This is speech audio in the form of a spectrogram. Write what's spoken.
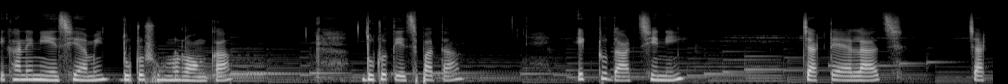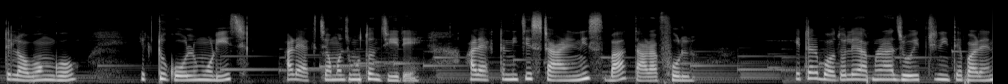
এখানে নিয়েছি আমি দুটো শুকনো লঙ্কা, দুটো তেজপাতা, একটু দারচিনি, চারটে এলাচ, চারটে লবঙ্গ, একটু গোলমরিচ আর এক চামচ মতন জিরে আর একটা নিচে স্টার অ্যানিস বা তারা ফুল। এটার বদলে আপনারা জয়িত্রী নিতে পারেন।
